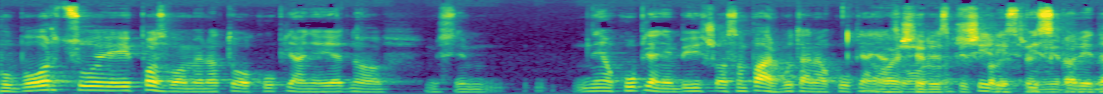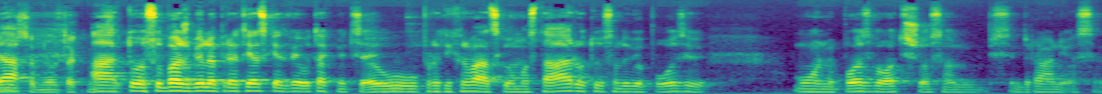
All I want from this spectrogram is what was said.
u borcu i pozvao me na to okupljanje jedno, mislim, ne okupljanje, bi išao sam par puta na okupljanje. Ovo širi, spiskovi, širi spiskovi, da. A to su baš bile prijateljske dve utakmice u, protiv Hrvatske u Mostaru, tu sam dobio poziv. On me pozvao, otišao sam, mislim, branio sam,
